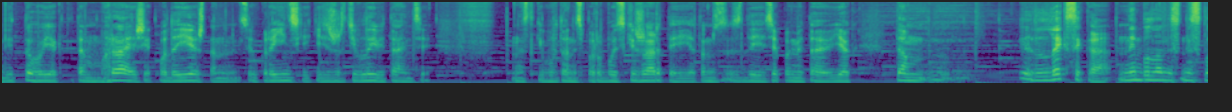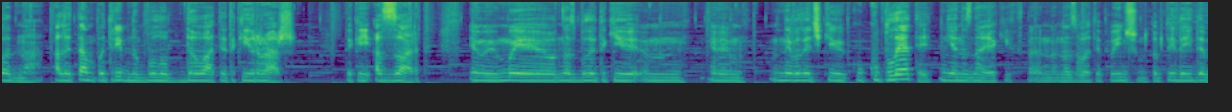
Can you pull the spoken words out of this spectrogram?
від того, як ти там граєш, як подаєш, там ці українські якісь жартівливі танці. У нас такий був танець по-роботські жарти, і я там, здається, пам'ятаю, як там лексика не була не- не але там потрібно було б давати такий раж, такий азарт. Ми, ми, у нас були такі ем, невеличкі ку- куплети, я не знаю, як їх на- на- назвати по-іншому. Тобто йде йде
